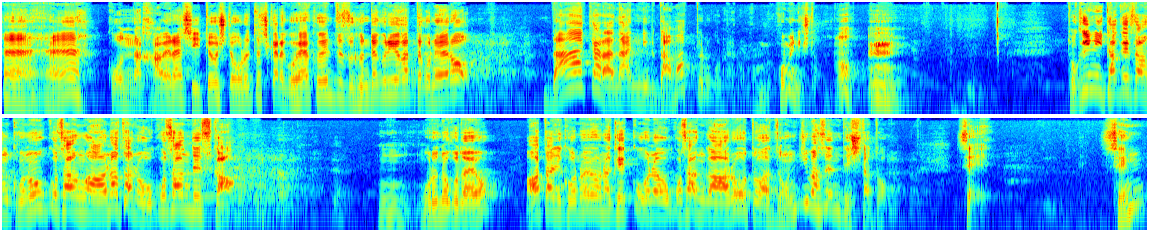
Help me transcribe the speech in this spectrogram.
あ、こんな可愛らしい手をして俺たちから500円ずつ踏んでくれやがった、この野郎。だから何にも黙ってろ、この野郎。褒めに来たの？うん。時に武さん、このお子さんはあなたのお子さんですか？うん、俺の子だよ。あたにこのような結構なお子さんがあろうとは存じませんでしたと。せ、せん？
